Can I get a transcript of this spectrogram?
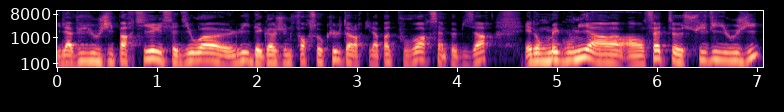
il a vu Yuji partir, il s'est dit, ouais, lui, il dégage une force occulte alors qu'il n'a pas de pouvoir, c'est un peu bizarre. Et donc, Megumi a, en fait suivi Yuji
